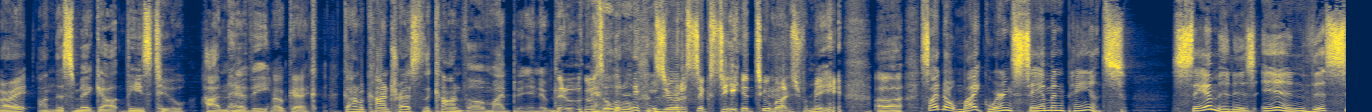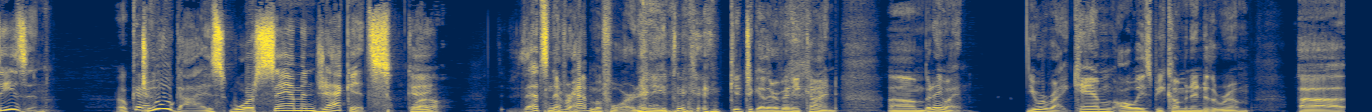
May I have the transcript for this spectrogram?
All right, on this makeout, these two, hot and heavy. Okay. Kind of contrast to the convo, in my opinion. It, it was a little zero to sixty, too much for me. Uh, side note: Mike wearing salmon pants. Salmon is in this season. Okay. Two guys wore salmon jackets. Okay, Wow. that's never happened before in any get together of any kind. Um, but anyway, you were right. Cam always be coming into the room. Uh,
